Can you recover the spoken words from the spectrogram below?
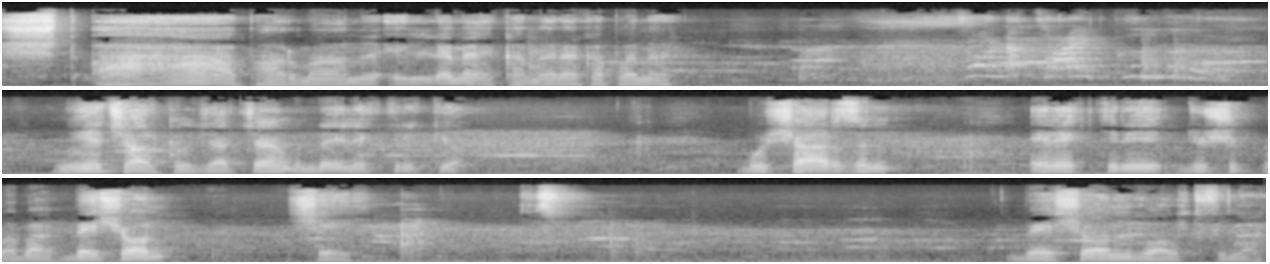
Şşt, aa parmağını elleme. Kamera kapanır. Sonra çarpılır. Niye çarpılacak canım? Bunda elektrik yok. Bu şarjın elektriği düşük baba. 5-10 şey. 5-10 volt filan.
